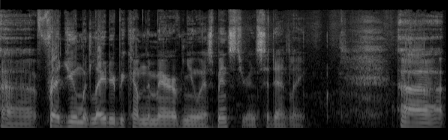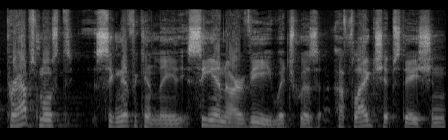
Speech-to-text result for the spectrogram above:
Uh, Fred Hume would later become the mayor of New Westminster, incidentally. Uh, perhaps most significantly, CNRV, which was a flagship station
